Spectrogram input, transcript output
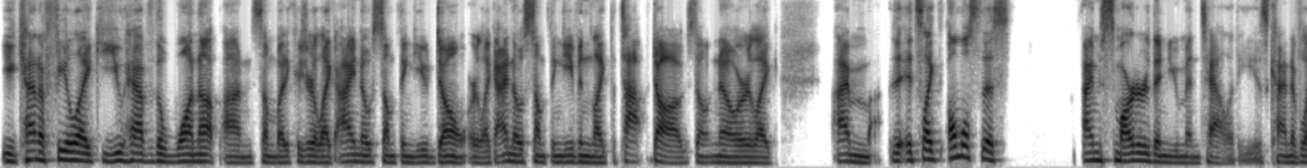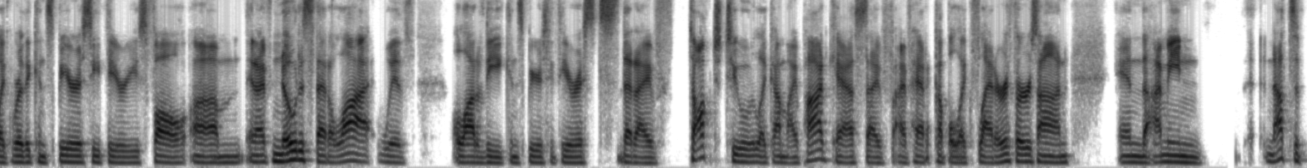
you kind of feel like you have the one up on somebody because you're like i know something you don't or like i know something even like the top dogs don't know or like i'm it's like almost this I'm smarter than you mentality is kind of like where the conspiracy theories fall. Um, and I've noticed that a lot with a lot of the conspiracy theorists that I've talked to, like on my podcast. I've I've had a couple like flat earthers on, and I mean, not to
